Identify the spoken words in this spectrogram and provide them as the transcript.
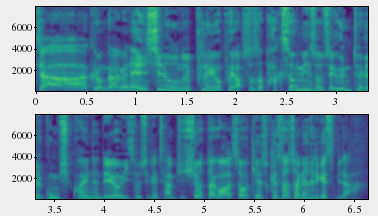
자, 그런가 하면 NC는 오늘 플레이오프에 앞서서 박성민 선수의 은퇴를 공식화했는데요. 이 소식은 잠시 쉬었다가 와서 계속해서 전해드리겠습니다.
